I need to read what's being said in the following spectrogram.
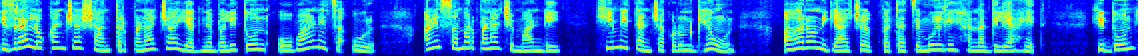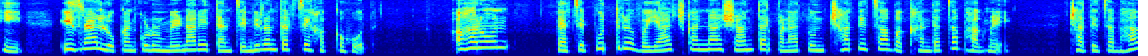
इस्रायल लोकांच्या शांतरपणाच्या यज्ञबलीतून ओवाळणीचा ऊर आणि समर्पणाची मांडी ही मी त्यांच्याकडून घेऊन अहरोन याचक व त्याचे मुलगे ह्यांना दिली आहेत. ही दोन्ही इस्रायल लोकांकडून मिळणारे त्यांचे निरंतरचे हक्क होत. अहरोन त्याचे पुत्र व याचकांना शांतरपणातून छातीचा व खांद्याचा भाग मिळे. छातीचा भाग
